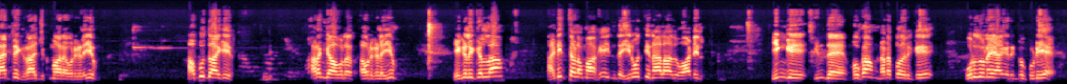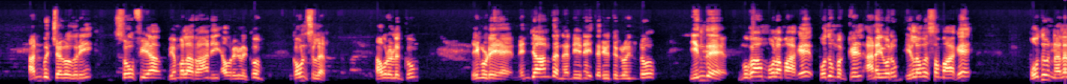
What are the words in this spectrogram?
பேட்ரிக் ராஜ்குமார் அவர்களையும் அபுதாகிர் அறங்காவலர் அவர்களையும் எங்களுக்கெல்லாம் அடித்தளமாக இந்த இருபத்தி நாலாவது வார்டில் இங்கு இந்த முகாம் நடப்பதற்கு உறுதுணையாக இருக்கக்கூடிய அன்பு சகோதரி சோஃபியா விமலா ராணி அவர்களுக்கும் கவுன்சிலர் அவர்களுக்கும் எங்களுடைய நெஞ்சார்ந்த நன்றியினை தெரிவித்துக் கொள்கின்றோம். இந்த முகாம் மூலமாக பொதுமக்கள் அனைவரும் இலவசமாக பொது நல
